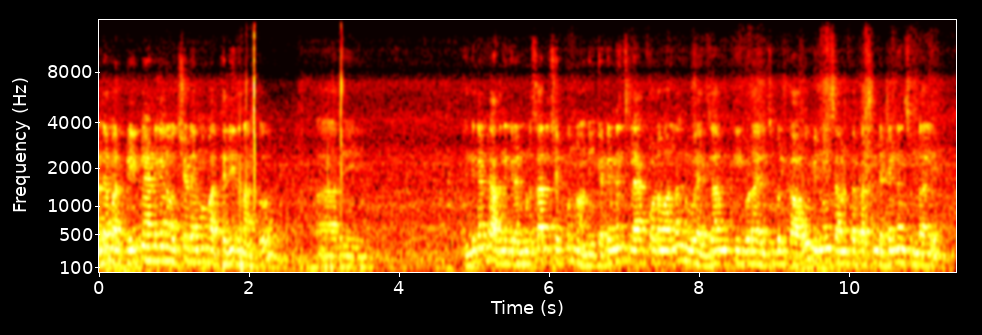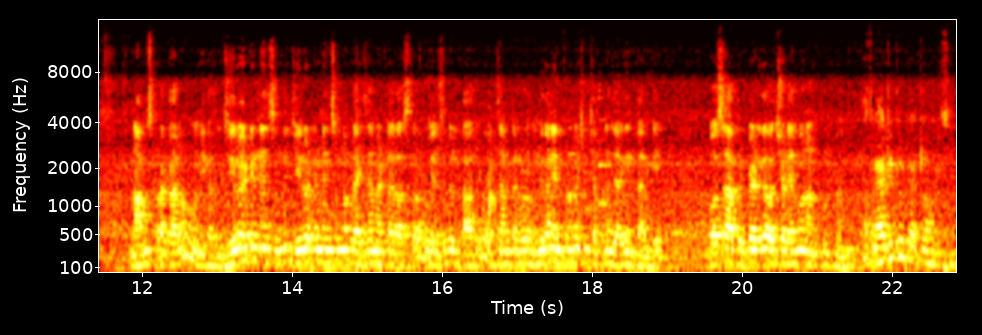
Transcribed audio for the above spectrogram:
అంటే మరి ప్రీ ప్లాన్డ్ గానే వచ్చాడేమో మరి తెలియదు నాకు. అది ఎందుకంటే అతనికి రెండు మూడు సార్లు చెప్పున్నావు నీకు అటెండెన్స్ లేకపోవడం వల్ల నువ్వు ఎగ్జామ్కి కూడా ఎలిజిబుల్ కావు. Minimum seventy five percent attendance ఉండాలి. నామ్స్ ప్రకారం నీకు అసలు జీరో అటెండెన్స్ ఉంది. జీరో అటెండెన్స్ ఉన్నప్పుడు ఎగ్జామ్ ఎట్లా రాస్తావు? నువ్వు ఎలిజిబుల్ కాదు. ఎగ్జామ్ కన్నా కూడా ముందుగానే ఇన్ఫర్మేషన్ చెప్పడం జరిగింది దానికి బహుశా ప్రిపేర్డ్గా వచ్చాడేమో అని అనుకుంటున్నాను. అతని యాటిట్యూడ్ ఎట్లా ఉంది సార్?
